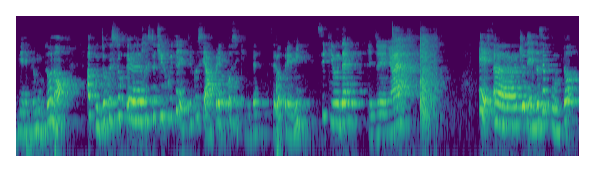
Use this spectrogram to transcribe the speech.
viene- premuto o no, appunto questo, eh, questo circuito elettrico si apre o si chiude. Se lo premi, si chiude. Che genio, eh? E eh, chiudendosi appunto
